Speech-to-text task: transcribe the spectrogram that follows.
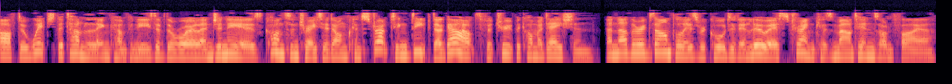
After which the tunnelling companies of the Royal Engineers concentrated on constructing deep dugouts for troop accommodation. Another example is recorded in Luis Trenker's Mountains on Fire.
